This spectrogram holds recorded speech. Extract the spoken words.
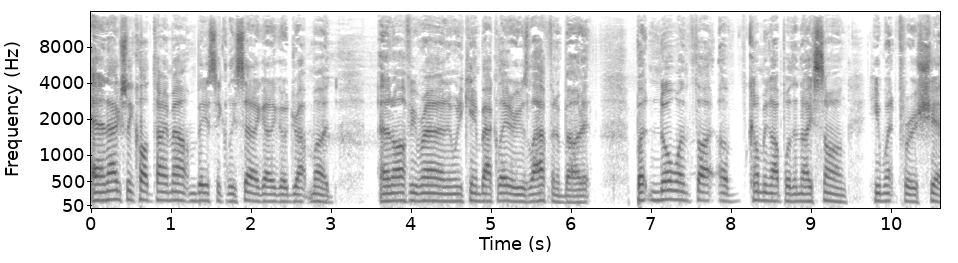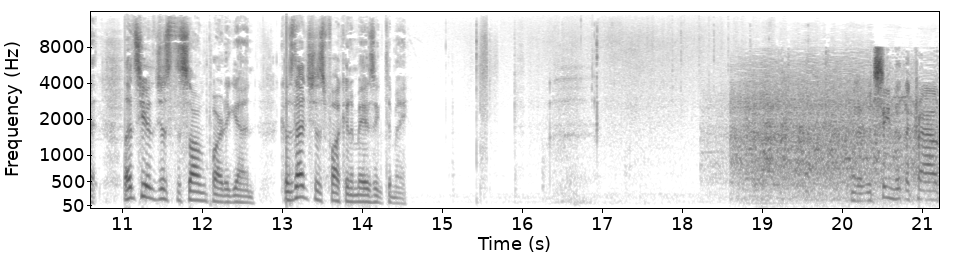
and actually called timeout and basically said, "I got to go drop mud," and off he ran. And when he came back later, he was laughing about it. But no one thought of coming up with a nice song. He went for his shit. Let's hear just the song part again, because that's just fucking amazing to me. Well, it would seem that the crowd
